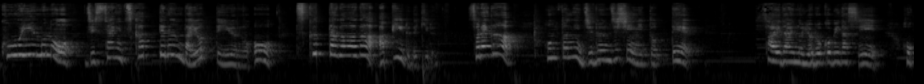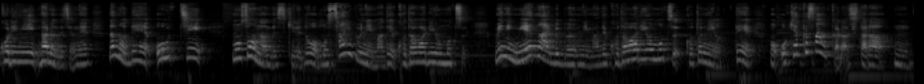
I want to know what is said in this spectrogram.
こういうものを実際に使ってるんだよっていうのを作った側がアピールできる。それが本当に自分自身にとって最大の喜びだし誇りになるんですよね。なのでお家もそうなんですけれどもう細部にまでこだわりを持つ。目に見えない部分にまでこだわりを持つことによってもうお客さんからしたら、うん、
